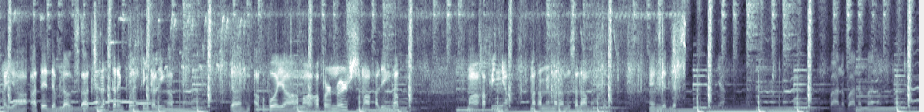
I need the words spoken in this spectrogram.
kaya Ate the Vlogs at sa lahat rin po nating Kalingap. Yan, ako po ay ah, mga ka-farmers, mga Kalingap, mga kapinya. Maraming maraming salamat po. And God bless. Paano, paano, paano?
